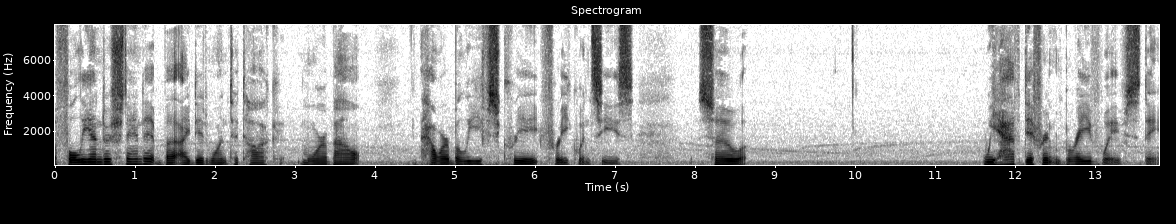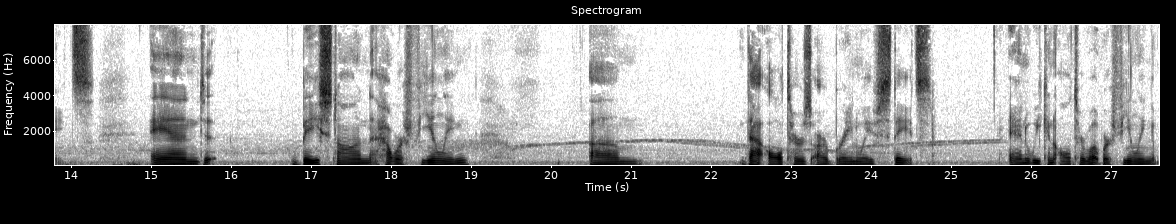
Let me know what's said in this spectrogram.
fully understand it, but I did want to talk more about how our beliefs create frequencies. So, we have different brave-wave states. And based on how we're feeling um, that alters our brainwave states. And we can alter what we're feeling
